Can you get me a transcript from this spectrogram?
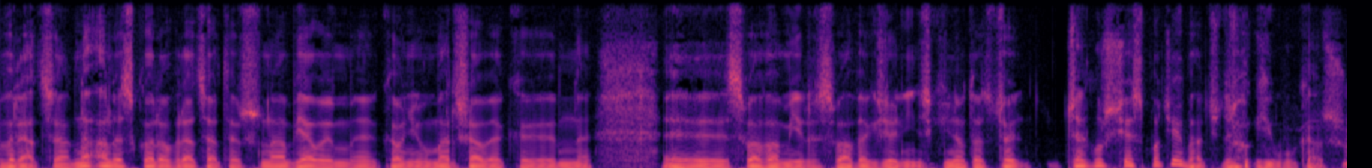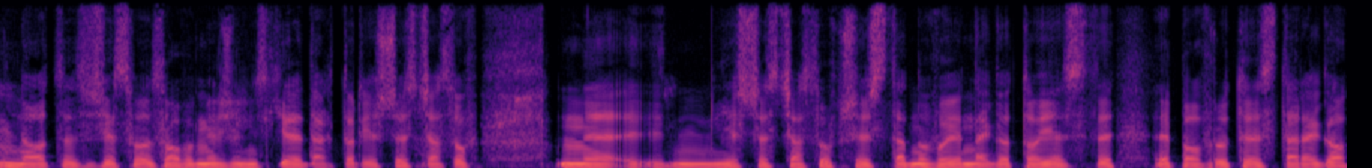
wraca. No ale skoro wraca też na białym e, koniu marszałek e, e, Sławomir Sławek Zieliński, no to czegoż się spodziewać, drogi Łukasz? No, to jest Sławomir Zieliński, redaktor jeszcze z czasów jeszcze z czasów przecież stanu wojennego to jest powrót starego.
